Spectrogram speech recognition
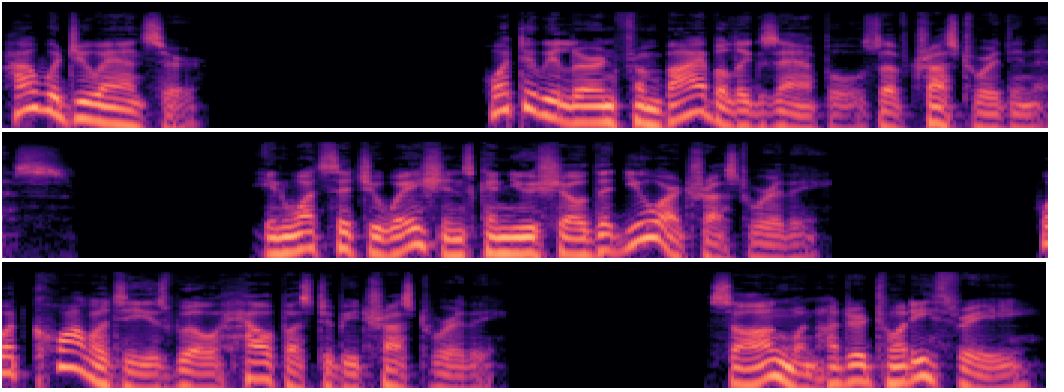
How would you answer? What do we learn from Bible examples of trustworthiness? In what situations can you show that you are trustworthy? What qualities will help us to be trustworthy? Song 123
